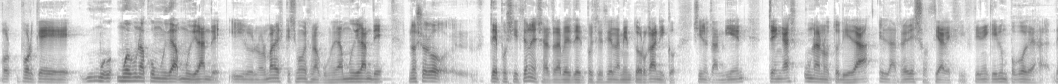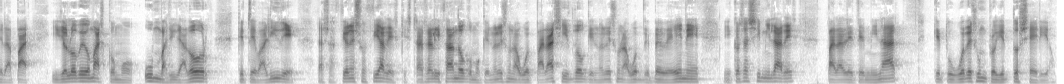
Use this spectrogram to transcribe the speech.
Porque mueve una comunidad muy grande. Y lo normal es que si mueves una comunidad muy grande no solo te posiciones a través del posicionamiento orgánico sino también tengas una notoriedad en las redes sociales. Y tiene que ir un poco de la, par. Y yo lo veo más como un validador que te valide las acciones sociales que estás realizando como que no eres una web parásito que no eres una web de PBN ni cosas similares para determinar que tu web es un proyecto serio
